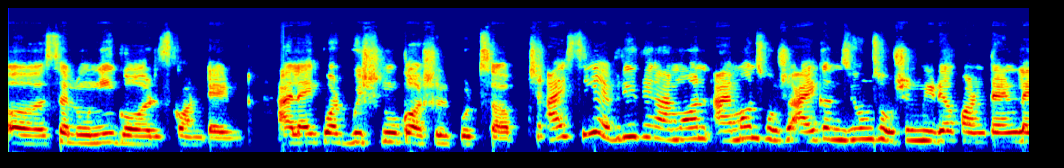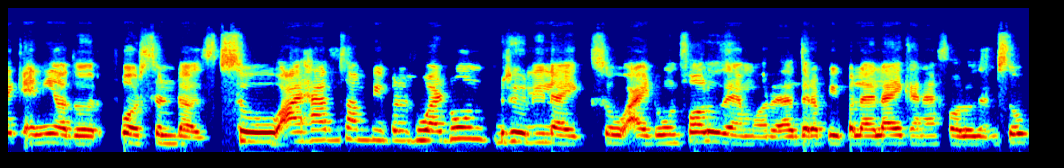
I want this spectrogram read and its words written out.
uh, Saloni Gaur's content. I like what Vishnu Kaushal puts up. I see everything. I'm on. I'm on social. I consume social media content like any other person does. So I have some people who I don't really like, so I don't follow them. Or there are people I like and I follow them. So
